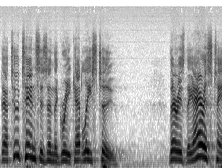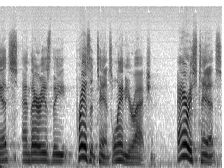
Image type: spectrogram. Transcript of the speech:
There are two tenses in the Greek, at least two. There is the aorist tense and there is the present tense, linear action. Aorist tense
